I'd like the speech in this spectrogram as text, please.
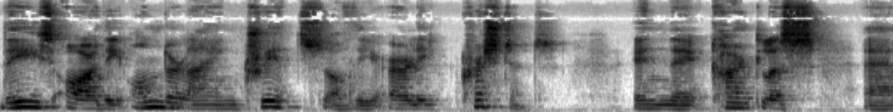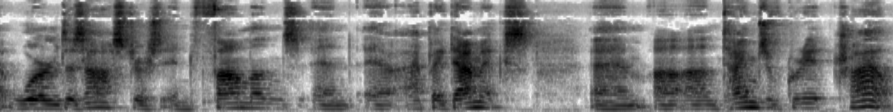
these are the underlying traits of the early Christians in the countless uh, world disasters, in famines and uh, epidemics um, and times of great trial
